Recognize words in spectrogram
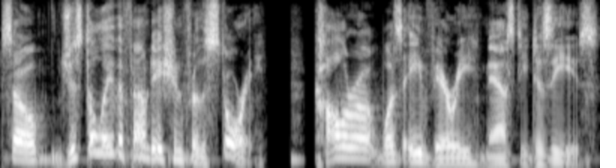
So, just to lay the foundation for the story, cholera was a very nasty disease.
